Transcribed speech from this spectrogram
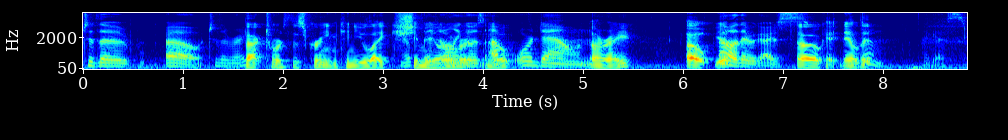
To the oh, to the right. back towards the screen? Can you like Nope, shimmy it on only over? goes nope. up or down. All right. Oh, yep. Oh, there we go. I just. Oh, okay, nailed it. I guess.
